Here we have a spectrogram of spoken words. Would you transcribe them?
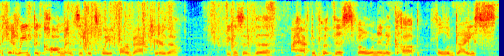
I can't read the comments if it's way far back here, though. Because of the. I have to put this phone in a cup full of dice.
